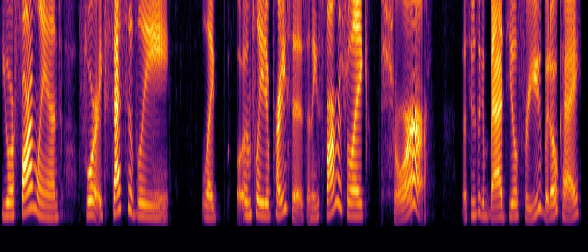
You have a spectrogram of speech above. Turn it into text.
your farmland for excessively like inflated prices? And these farmers were like, sure. That seems like a bad deal for you, but okay.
